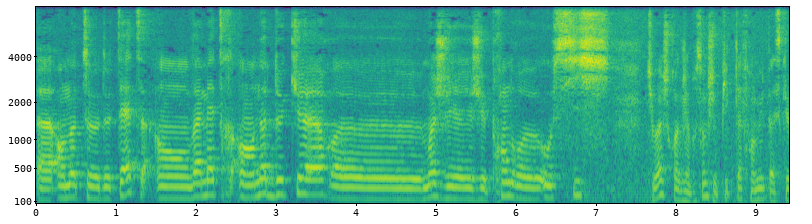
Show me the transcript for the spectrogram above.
en note de tête. On va mettre en note de cœur. moi, je vais, prendre aussi. Tu vois, je crois que j'ai l'impression que je pique ta formule parce que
